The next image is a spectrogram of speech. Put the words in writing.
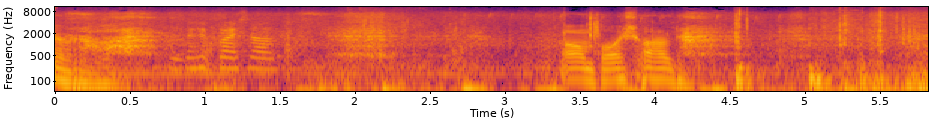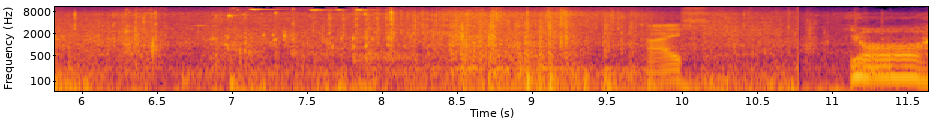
Seuraava. Onko se pois alta? On pois alta. Nice. Joo,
